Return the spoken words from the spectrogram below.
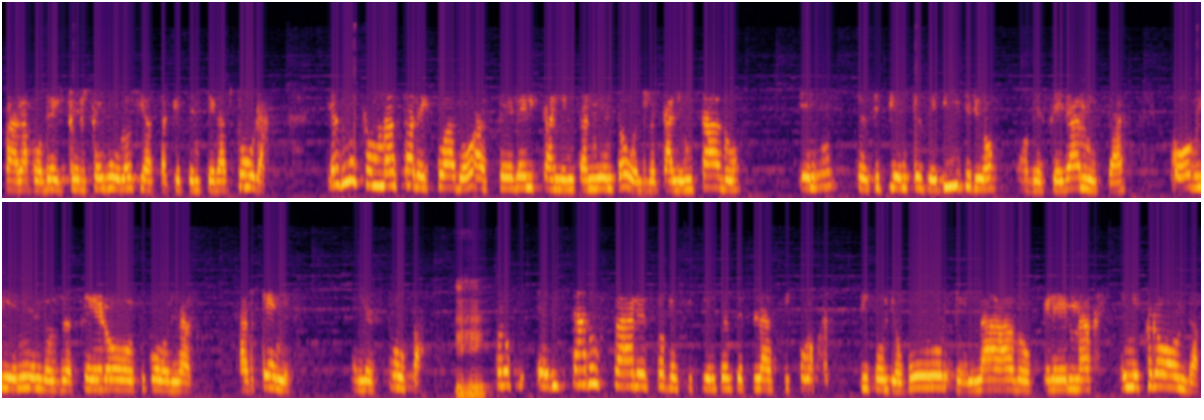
para poder ser seguros y hasta qué temperatura. Es mucho más adecuado hacer el calentamiento o el recalentado en recipientes de vidrio o de cerámica o bien en los de acero o en las sartenes, en la estufa. Ujú. Pero evitar usar estos recipientes de plástico tipo yogur, helado, crema, en microondas,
